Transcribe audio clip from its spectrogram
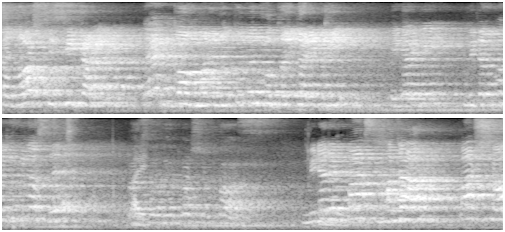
একশো দশ সিসি গাড়ি একদম মানে নতুনের মতো এই গাড়িটি। এই গাড়িটি মিটার কত কিলো আছে? মিটারে পাঁচ হাজার পাঁচশো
